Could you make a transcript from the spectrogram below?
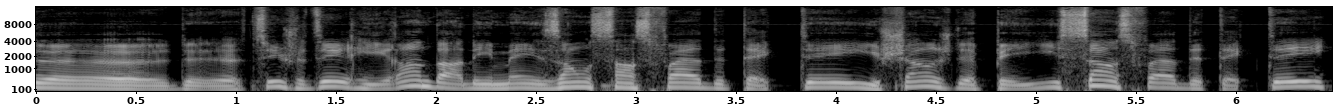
Euh, tu sais, je veux dire, il rentre dans des maisons sans se faire détecter, il change de pays sans se faire détecter.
